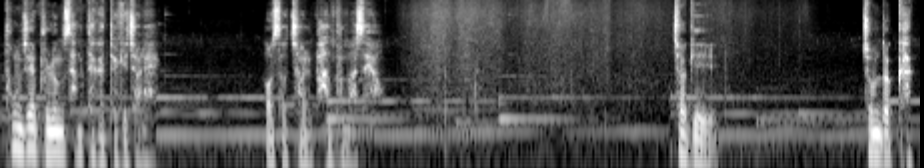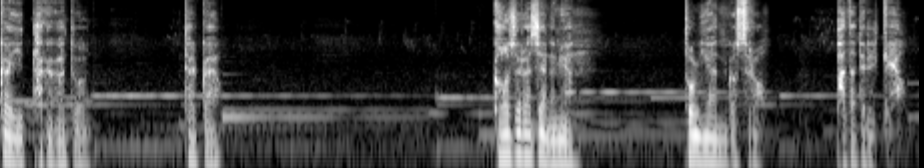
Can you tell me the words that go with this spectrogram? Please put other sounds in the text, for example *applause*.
통제 불능 상태가 되기 전에 어서 절 반품하세요. 저기 좀 더 가까이 다가가도 될까요? 거절하지 않으면 동의한 것으로 받아들일게요.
